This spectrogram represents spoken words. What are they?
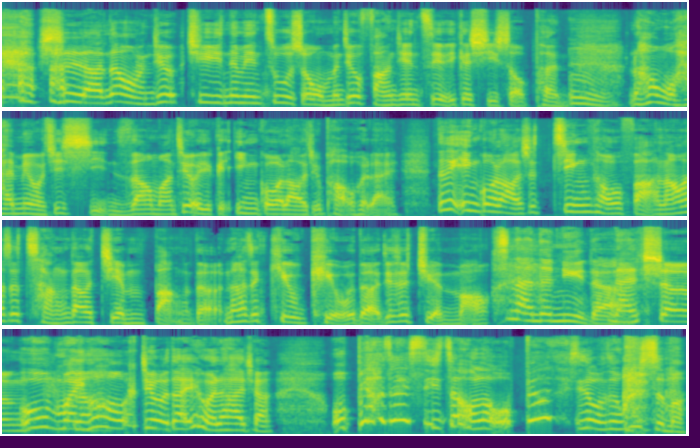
是啊，那我们就去那边住的时候，我们就房间只有一个洗手盆，嗯嗯，然后我还没有去洗，你知道吗？就有一个英国佬就跑回来，那个英国佬是金头发，然后是长到肩膀的，然后是 QQ 的，就是卷毛。是男的女的？男生 Oh my 然后结果他一回来，他讲我不要再洗澡了，我不要再洗澡。我说 为什么？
